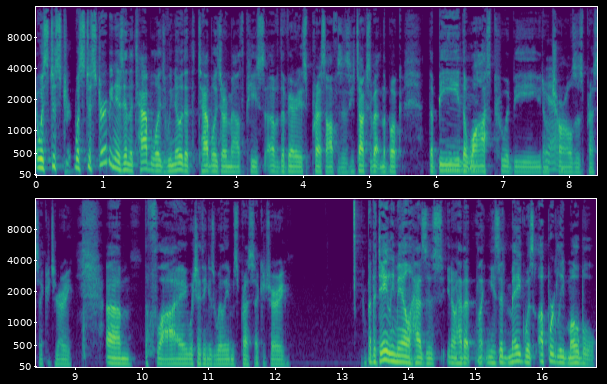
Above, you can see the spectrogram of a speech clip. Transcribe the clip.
It was just what's disturbing is in the tabloids we know that the tabloids are a mouthpiece of the various press offices. He talks about in the book the bee mm. the wasp who would be you know yeah. charles's press secretary um the fly which i think is william's press secretary but the Daily Mail has this, you know, how that like he said Meg was upwardly mobile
